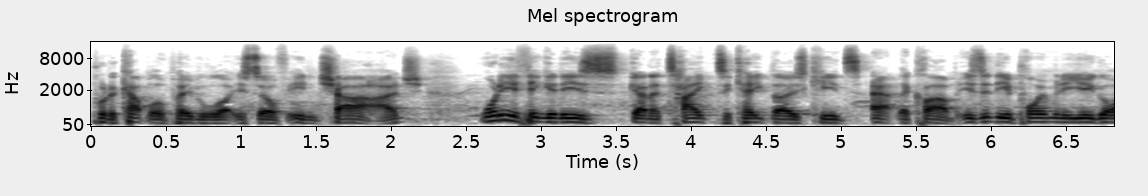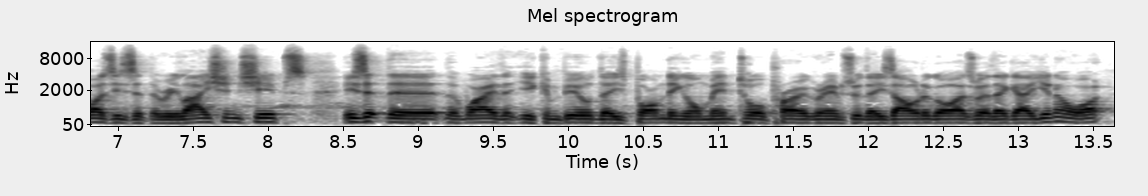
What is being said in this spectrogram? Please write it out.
put a couple of people like yourself in charge. What do you think it is going to take to keep those kids at the club? Is it the appointment of you guys? Is it the relationships? Is it the, the way that you can build these bonding or mentor programs with these older guys where they go, you know what?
